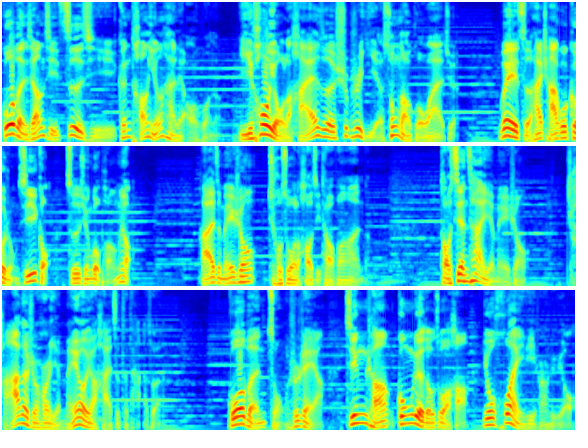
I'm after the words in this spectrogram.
郭本想起自己跟唐莹还聊过呢，以后有了孩子是不是也送到国外去？为此还查过各种机构，咨询过朋友。孩子没生就做了好几套方案呢，到现在也没生，查的时候也没有要孩子的打算。郭本总是这样。经常攻略都做好，又换一地方旅游。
